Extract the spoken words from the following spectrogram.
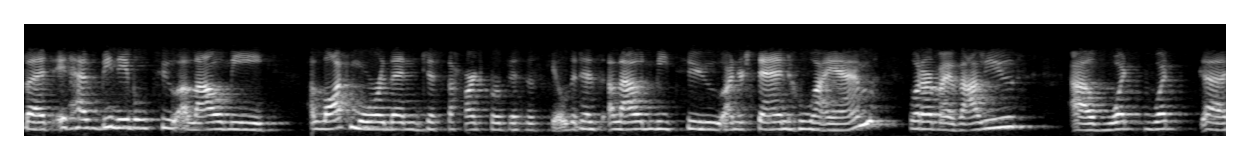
but it has been able to allow me a lot more than just the hardcore business skills. It has allowed me to understand who I am, what are my values, uh, what what uh,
